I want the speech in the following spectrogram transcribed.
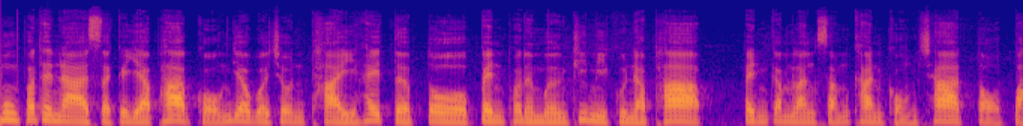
มุ่งพัฒนาศักยภาพของเยาวชนไทยให้เติบโตเป็นพลเมืองที่มีคุณภาพ เป็นกำลังสำคัญของชาติต่อไป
